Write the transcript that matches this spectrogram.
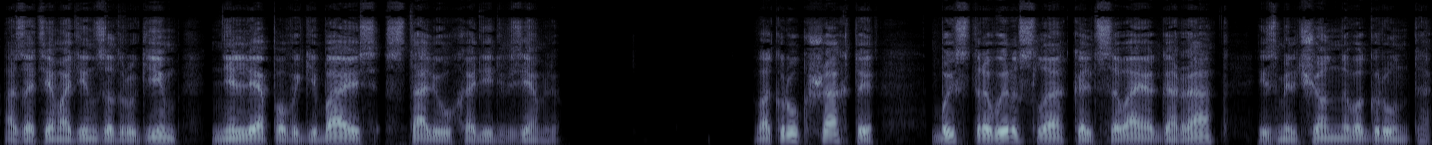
а затем один за другим, нелепо выгибаясь, стали уходить в землю. Вокруг шахты быстро выросла кольцевая гора измельченного грунта,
